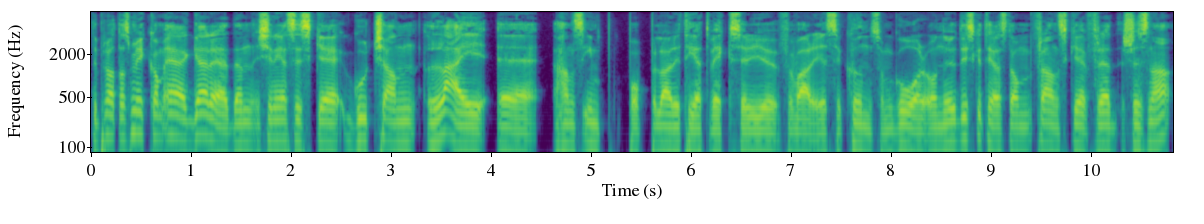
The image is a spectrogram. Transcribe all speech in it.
Det pratas mycket om ägare, den kinesiske Guchan Lai, eh, hans impopularitet växer ju för varje sekund som går och nu diskuteras det om franske Fred Chesnat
